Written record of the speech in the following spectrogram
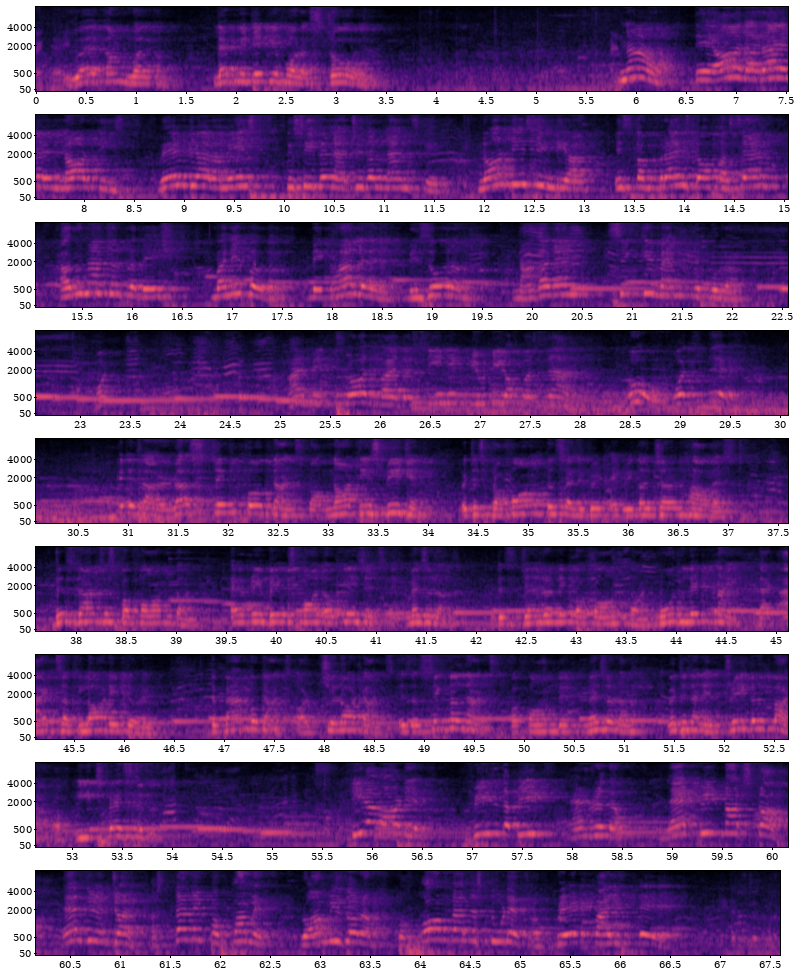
Welcome, welcome. Let me take you for a stroll. Now, they all arrive in Northeast, where they are amazed to see the natural landscape. Northeast India is comprised of Assam, Arunachal Pradesh, Manipur, Meghalaya, Mizoram, Nagaland, Sikkim and Tripura. What? I'm enthralled by the scenic beauty of Assam. Oh, what's there? It is our rustic folk dance from Northeast region, which is performed to celebrate agricultural harvest. This dance is performed on every big small occasions in Mizoram. It is generally performed on moonlit night that adds a glory to it. The bamboo dance or Cheraw dance is a signal dance performed in Mizoram which is an integral part of each festival. Dear audience, feel the beats and rhythm. Let beat not stop as you enjoy a stunning performance from Mizoram performed by the students of grade 5A.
